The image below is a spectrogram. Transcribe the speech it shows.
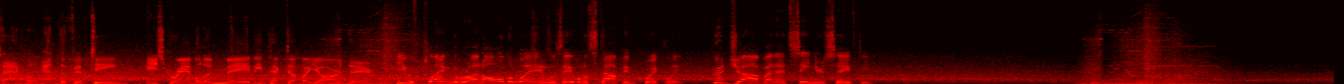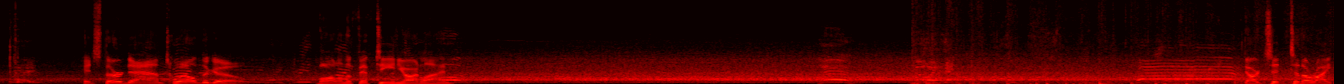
Tackle at the 15. He scrambled and maybe picked up a yard there. He was playing the run all the way and was able to stop him quickly. Good job by that senior safety. It's third down, 12 to go. Ball on the 15-yard line. Darts it to the right.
